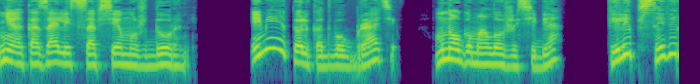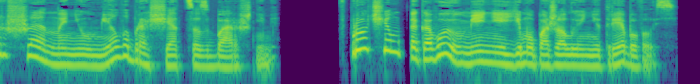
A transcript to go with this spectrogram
не оказались совсем уж дурами. Имея только двух братьев, много моложе себя, Филипп совершенно не умел обращаться с барышнями. Впрочем, таковое умение ему, пожалуй, не требовалось.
